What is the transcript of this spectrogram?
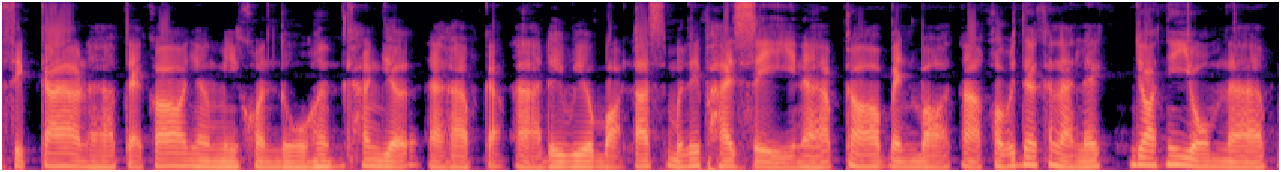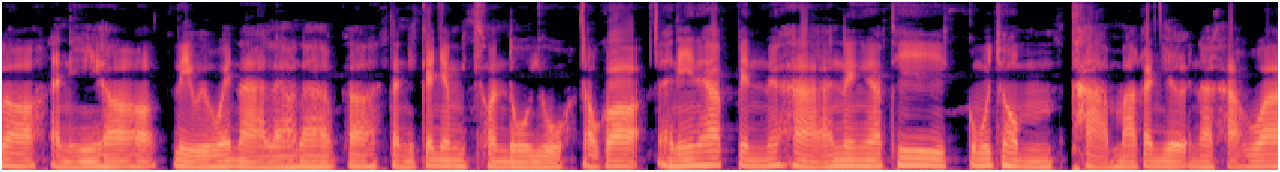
2019 นะครับ แต่ก็ยังมีคนดูค่อนข้างเยอะนะครับกับรีวิวบอร์ด Raspberry Pi 4 นะครับ ก็เป็นบอร์ดอคอมพิวเตอร์ขนาดเล็กยอดนิยมนะครับ ก็อันนี้ก็รีวิวไว้นานแล้วนะครับ ก็ตอนนี้ก็ยังมีคนดูอยู่ แล้วก็อันนี้นะครับเป็นเนื้อหาหนึ่งนะครับที่คุณผู้ชมถามมากันเยอะนะครับ ว่า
